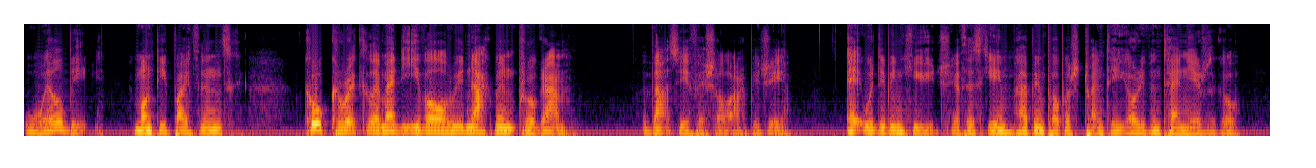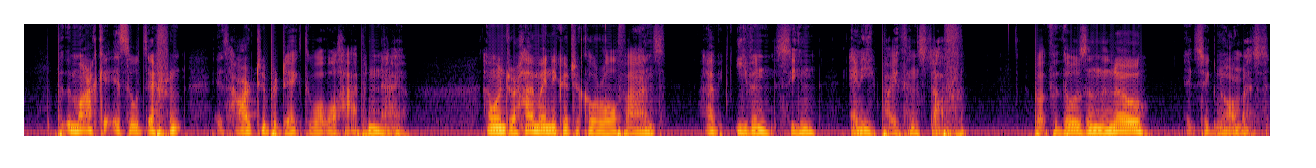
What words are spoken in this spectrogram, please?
will be Monty Python's co curricular medieval reenactment program. That's the official RPG. It would have been huge if this game had been published 20 or even 10 years ago. But the market is so different, it's hard to predict what will happen now. I wonder how many Critical Role fans have even seen any Python stuff. But for those in the know, it's enormous.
